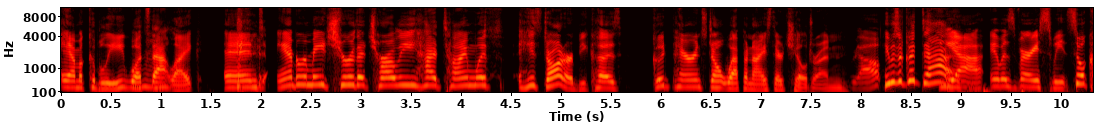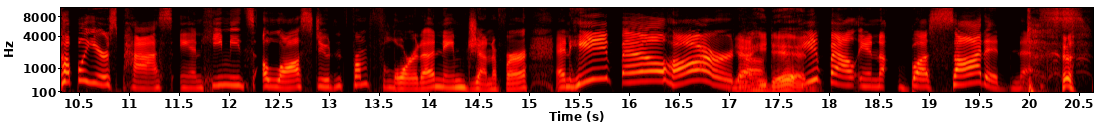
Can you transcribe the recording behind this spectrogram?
amicably. What's mm-hmm. that like? And Amber made sure that Charlie had time with his daughter because good parents don't weaponize their children. Yep. He was a good dad. Yeah, it was very sweet. So a couple years pass, and he meets a law student from Florida named Jennifer, and he fell hard. Yeah, he did. He fell in besottedness.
